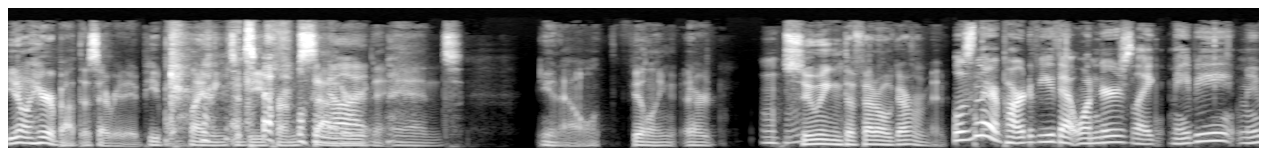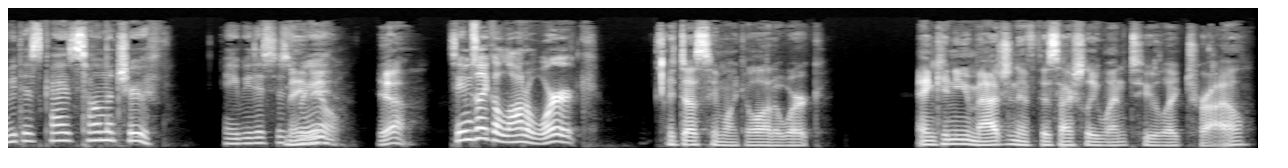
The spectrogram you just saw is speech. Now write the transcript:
you don't hear about this every day. People claiming to be from Saturn not. and you know feeling or Mhm. suing the federal government. Wasn't there a part of you that wonders, like, maybe, maybe this guy's telling the truth? Maybe this is Maybe. real. Yeah, Seems like a lot of work. it does seem like a lot of work. And can you imagine if this actually went to like trial?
